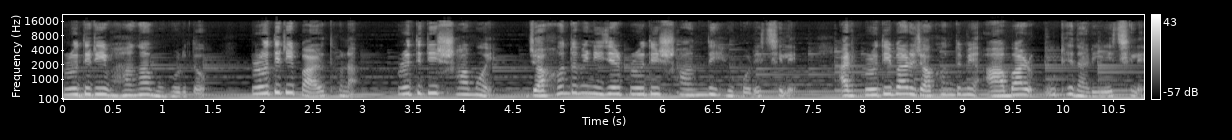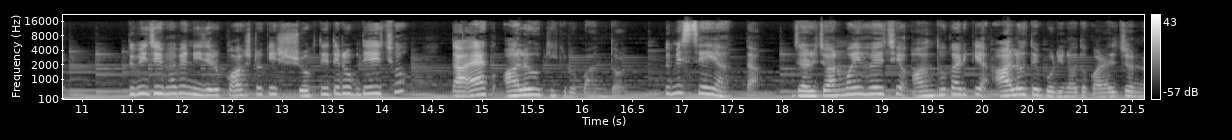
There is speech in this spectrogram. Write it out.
প্রতিটি ভাঙা মুহূর্ত, প্রতিটি প্রার্থনা, প্রতিটি সময় যখন তুমি নিজের প্রতি সন্দেহ করেছিলে আর প্রতিবার যখন তুমি আবার উঠে দাঁড়িয়েছিলে, তুমি যেভাবে নিজের কষ্টকে শক্তিতে রূপ দিয়েছ, তা এক অলৌকিক রূপান্তর। তুমি সেই আত্মা যার জন্মই হয়েছে অন্ধকারকে আলোতে পরিণত করার জন্য।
